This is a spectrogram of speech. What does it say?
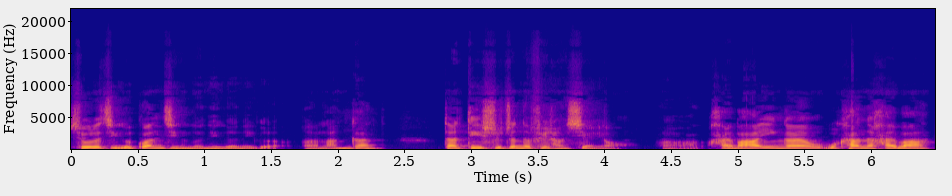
修了几个观景的那个那个啊栏杆，但地势真的非常险要。啊，海拔应该我看那海拔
